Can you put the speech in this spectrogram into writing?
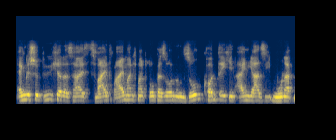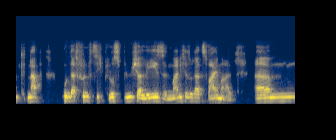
englische Bücher, das heißt zwei, drei manchmal pro Person. Und so konnte ich in ein Jahr, sieben Monaten knapp 150 plus Bücher lesen, manche sogar zweimal. Ähm,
